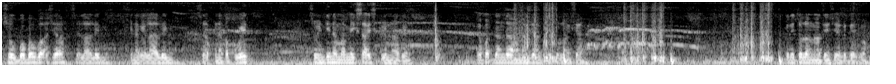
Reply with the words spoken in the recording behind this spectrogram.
So bababa siya sa ilalim, pinakailalim sa pinakapuwit. So hindi na ma-mix ice cream natin. Dapat dandahan lang siya, ganito lang siya. Ganito lang natin siya lagay. Oh.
